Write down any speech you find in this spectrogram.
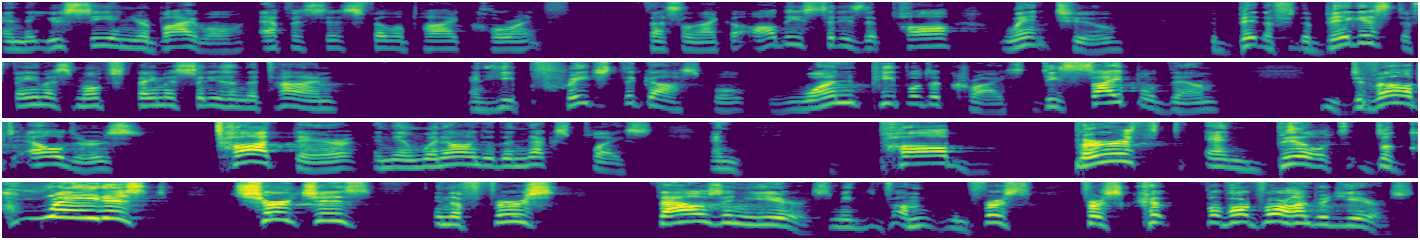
and that you see in your Bible: Ephesus, Philippi, Corinth, Thessalonica. All these cities that Paul went to, the, the biggest, the famous, most famous cities in the time and he preached the gospel, won people to Christ, discipled them, developed elders, taught there, and then went on to the next place. And Paul birthed and built the greatest churches in the first thousand years. I mean, um, first, first 400 years.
